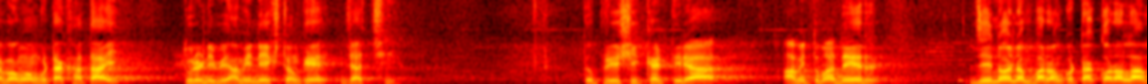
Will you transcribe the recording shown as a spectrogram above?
এবং অঙ্কটা খাতায় তুলে নিবে। আমি নেক্সট অঙ্কে যাচ্ছি। তো প্রিয় শিক্ষার্থীরা, আমি তোমাদের যে নয় নম্বর অঙ্কটা করালাম,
